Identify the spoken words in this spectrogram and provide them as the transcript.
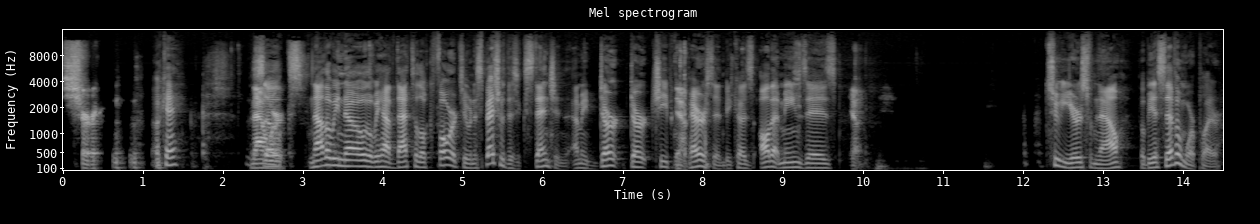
Sure. Okay. That So, works. Now that we know that we have that to look forward to, and especially with this extension, I mean, dirt, dirt cheap Yeah. comparison, because all that means is Yep. two years from now, he'll be a seven war player.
